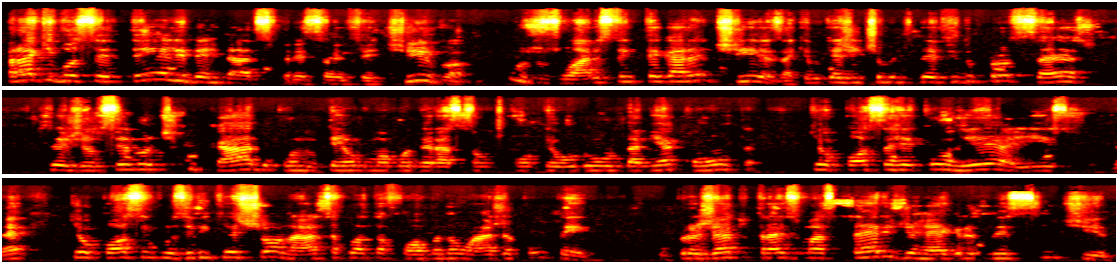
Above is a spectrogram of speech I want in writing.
Para que você tenha liberdade de expressão efetiva, os usuários têm que ter garantias, aquilo que a gente chama de devido processo seja, eu ser notificado quando tem alguma moderação de conteúdo ou da minha conta, que eu possa recorrer a isso, né? que eu possa, inclusive, questionar se a plataforma não haja contento. O projeto traz uma série de regras nesse sentido.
